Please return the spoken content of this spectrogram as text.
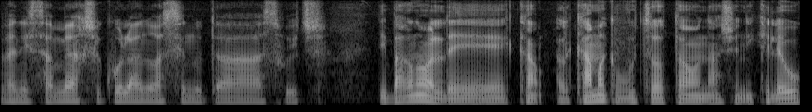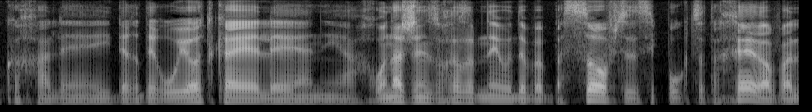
ואני שמח שכולנו עשינו את הסוויץ'. דיברנו על, אה, על כמה קבוצות העונה שנקלעו ככה להידרדרויות כאלה. אני, האחרונה שאני זוכר זה בני יהודה בסוף, שזה סיפור קצת אחר, אבל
